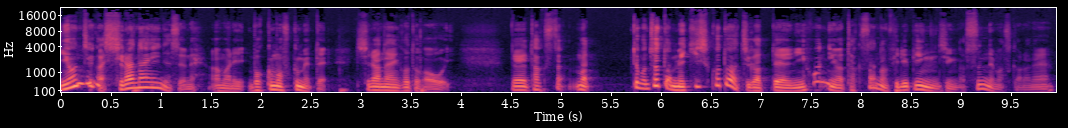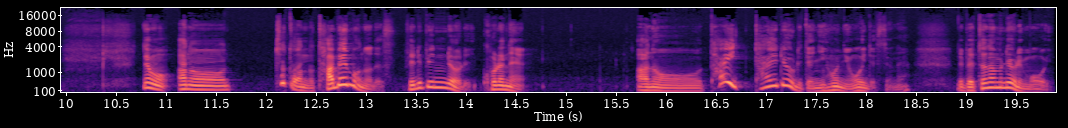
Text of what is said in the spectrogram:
日本人が知らないんですよねあまり。僕も含めて知らないことが多い。でたくさんまあでもちょっとメキシコとは違って日本にはたくさんのフィリピン人が住んでますからね。でもあのちょっとあの食べ物です。フィリピン料理。これねあのタイタイ料理って日本に多いですよね。でベトナム料理も多い。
